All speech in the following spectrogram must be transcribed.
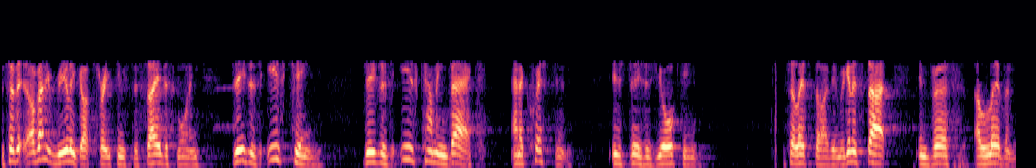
And so I've only really got three things to say this morning. Jesus is king. Jesus is coming back. And a question, is Jesus your king? So let's dive in. We're going to start in verse 11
